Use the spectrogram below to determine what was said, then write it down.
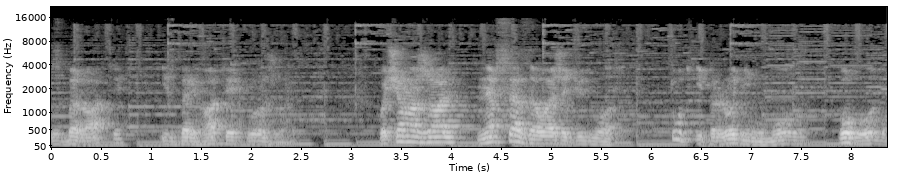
збирати і зберігати урожай. Хоча, на жаль, не все залежить від вас. Тут і природні умови, погода,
